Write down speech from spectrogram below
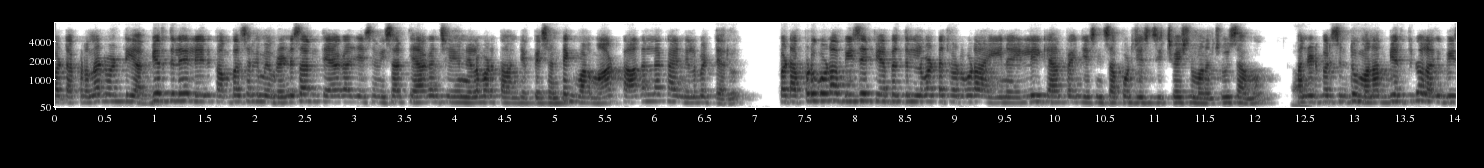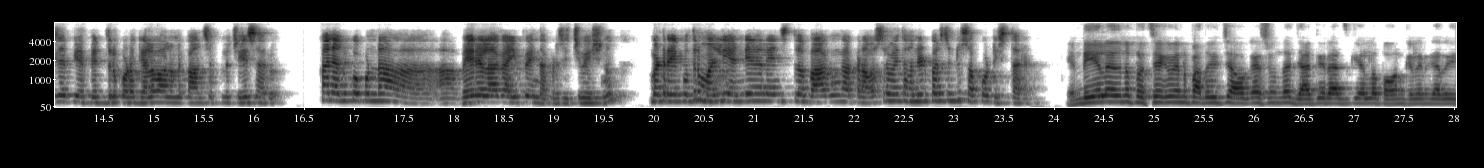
బట్ అక్కడ ఉన్నటువంటి అభ్యర్థులే లేదు. కంపల్సరీగా మేము రెండు సార్లు త్యాగాలు చేసాం ఈసారి త్యాగం చేయం నిలబడతాం అని చెప్పేసి అంటే వాళ్ళ మాట కాదనలేక ఆయన నిలబెట్టారు. బట్ అప్పుడు కూడా బీజేపీ అభ్యర్థులు నిలబడ్డ చోట కూడా ఆయన వెళ్ళి క్యాంపెయిన్ చేసి సపోర్ట్ చేసిన సిచ్యువేషన్ మనం చూసాము. హండ్రెడ్ పర్సెంట్ మన అభ్యర్థులు అలాగే బీజేపీ అభ్యర్థులు కూడా గెలవాలన్న కాన్సెప్ట్లో చేశారు. కానీ అనుకోకుండా వేరేలాగా అయిపోయింది అక్కడ సిచ్యువేషన్ బట్ రేపొద్దున మళ్ళీ ఎన్డీఏ అలయన్స్లో భాగంగా అక్కడ అవసరమైతే హండ్రెడ్ పర్సెంట్ సపోర్ట్ ఇస్తారు ఎన్డీఏలో ఏదైనా ప్రత్యేకమైన పదవి ఇచ్చే అవకాశం ఉందా? జాతీయ రాజకీయాల్లో పవన్ కళ్యాణ్ గారి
